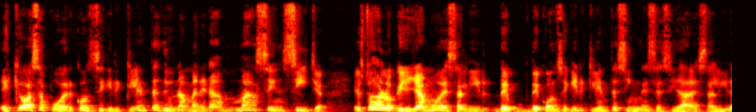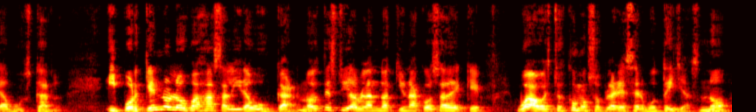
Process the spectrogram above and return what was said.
es que vas a poder conseguir clientes de una manera más sencilla. Esto es a lo que yo llamo de salir, de, de conseguir clientes sin necesidad de salir a buscarlos. ¿Y por qué no los vas a salir a buscar? No te estoy hablando aquí una cosa de que, wow, esto es como soplar y hacer botellas. No.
